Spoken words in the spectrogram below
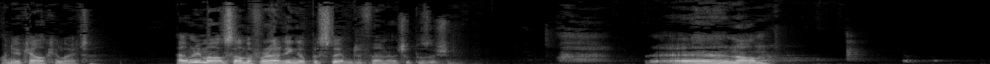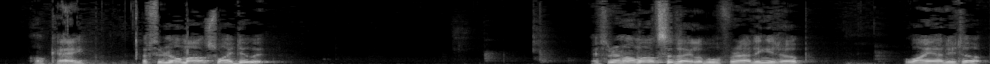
on your calculator? How many marks are there for adding up a statement of financial position? Uh, none. Okay. If there are no marks, why do it? If there are no marks available for adding it up, why add it up?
